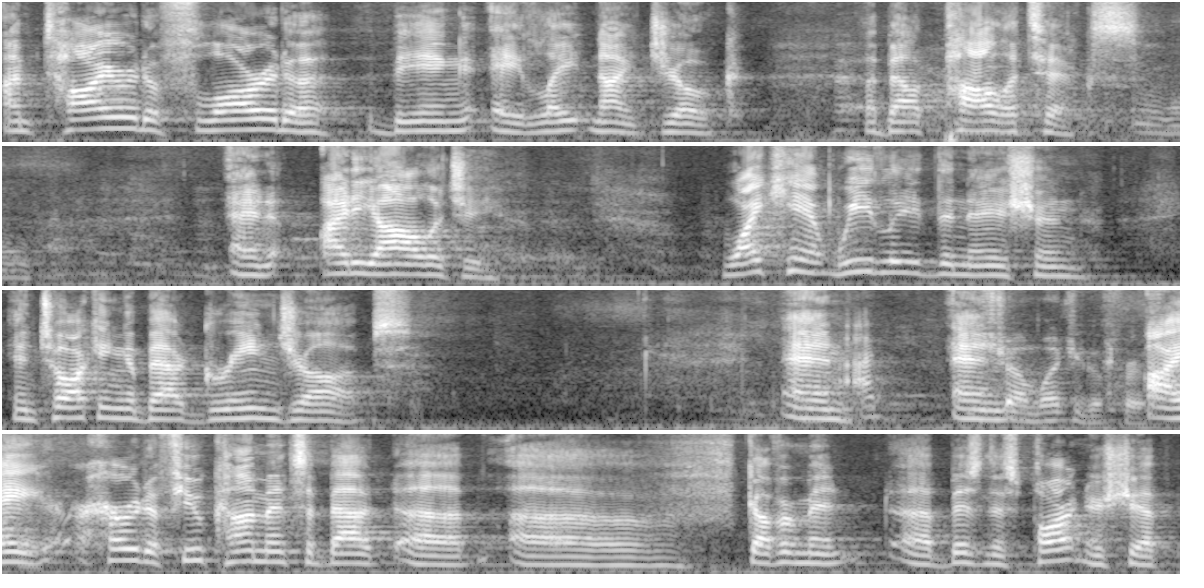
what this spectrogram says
I'm tired of Florida being a late night joke about politics and ideology. Why can't we lead the nation in talking about green jobs? And, and Sean, why'd you go first? I heard a few comments about uh, uh, government uh, business partnership,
